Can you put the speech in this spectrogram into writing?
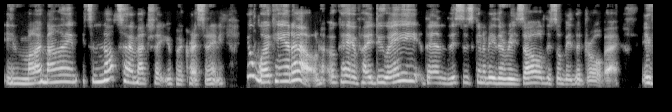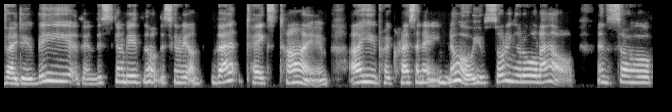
in my mind it's not so much that you're procrastinating. You're working it out okay? If i do a then this is going to be the result. This will be the drawback if I do B, then this is going to be, this is going to be, um, that takes time. Are you procrastinating? No, you're sorting it all out. And so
